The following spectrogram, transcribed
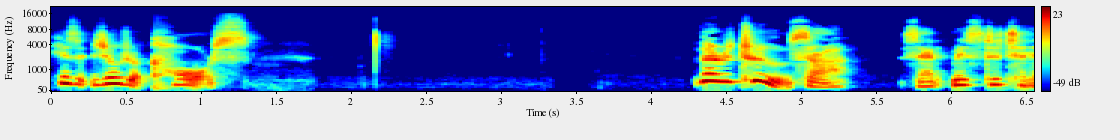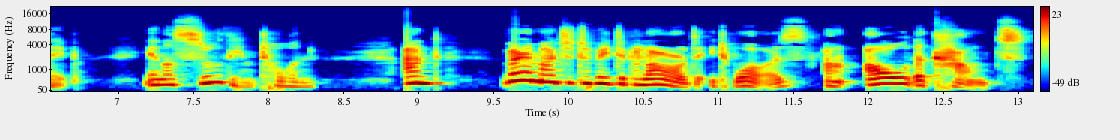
his usual course. Very true, sir, said Mr. Chillip, in a soothing tone, and very much to be deplored it was, on all accounts.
